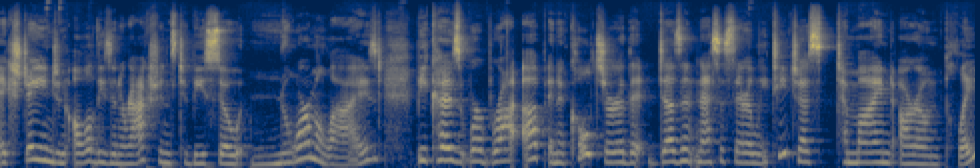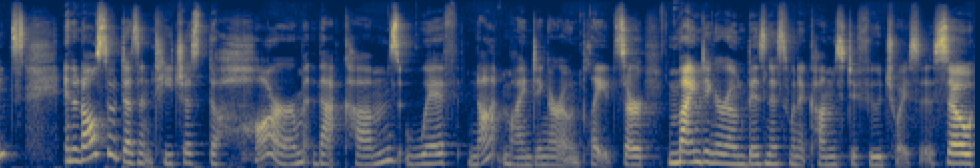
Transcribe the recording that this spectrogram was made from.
exchange and all of these interactions to be so normalized because we're brought up in a culture that doesn't necessarily teach us to mind our own plates. And it also doesn't teach us the harm that comes with not minding our own plates or minding our own business when it comes to food choices. So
